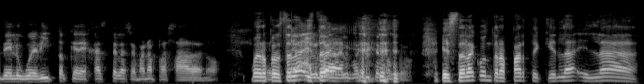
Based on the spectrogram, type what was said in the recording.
del huevito que dejaste la semana pasada, ¿no? Bueno, pero está, la, está, la contraparte, que es la, es la,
